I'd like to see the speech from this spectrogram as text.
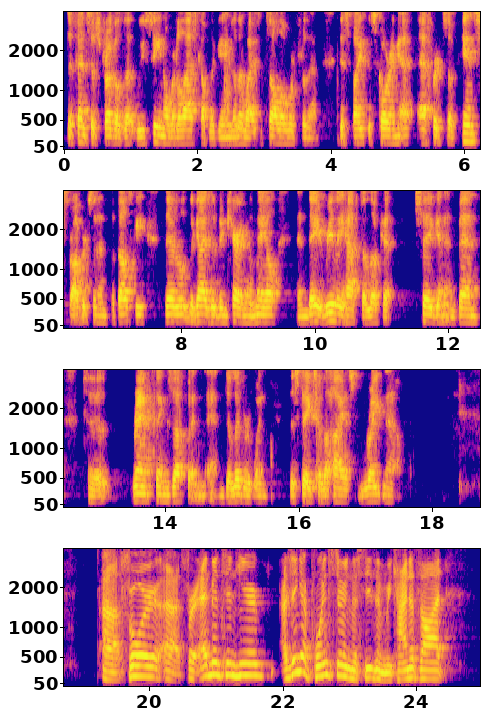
defensive struggles that we've seen over the last couple of games. Otherwise, it's all over for them. Despite the scoring efforts of Hintz, Robertson, and Pavelski, they're the guys that have been carrying the mail, and they really have to look at Seguin and Benn to ramp things up and, and deliver when the stakes are the highest right now. Uh, for uh, for Edmonton here, I think at points during the season we kind of thought,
